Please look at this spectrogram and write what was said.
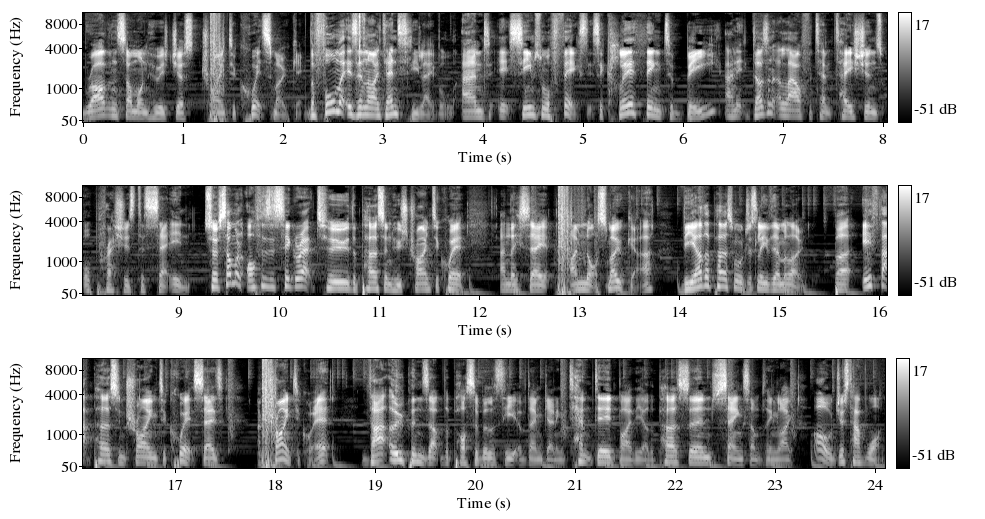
rather than someone who is just trying to quit smoking. The former is an identity label and it seems more fixed. It's a clear thing to be and it doesn't allow for temptations or pressures to set in. So if someone offers a cigarette to the person who's trying to quit and they say, I'm not a smoker, the other person will just leave them alone. But if that person trying to quit says, I'm trying to quit, that opens up the possibility of them getting tempted by the other person, saying something like, oh, just have one.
